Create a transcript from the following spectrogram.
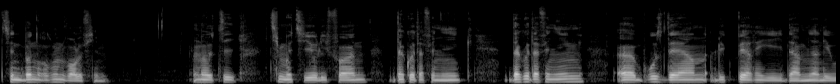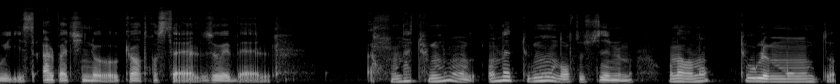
C'est une bonne raison de voir le film. On a aussi Timothy Olyphant, Dakota Fanning, Dakota Fanning, euh, Bruce Dern, Luke Perry, Damien Lewis, Al Pacino, Kurt Russell, Zoe Bell. On a tout le monde, on a tout le monde dans ce film. On a vraiment tout le monde.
